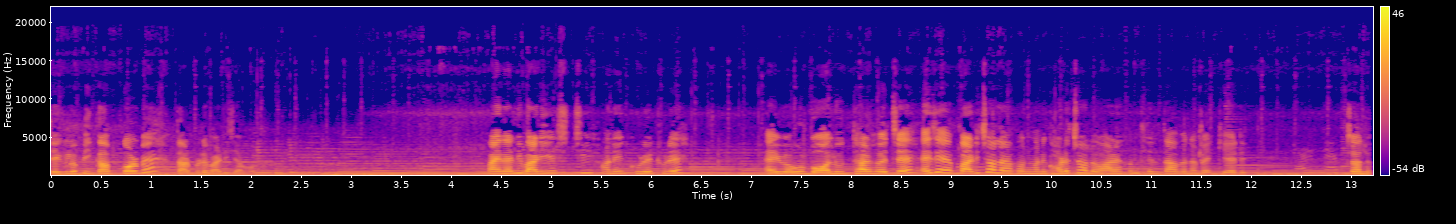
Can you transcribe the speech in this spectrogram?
সেগুলো পিক আপ করবে, তারপরে বাড়ি যাব। ফাইনালি বাড়ি এসেছি, অনেক ঘুরে টুরে। এই বাবুর বল উদ্ধার হয়েছে। এই যে, বাড়ি চলো এখন মানে ঘরে চলো, আর এখন খেলতে হবে না ব্যাকইয়ার্ডে চলো,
